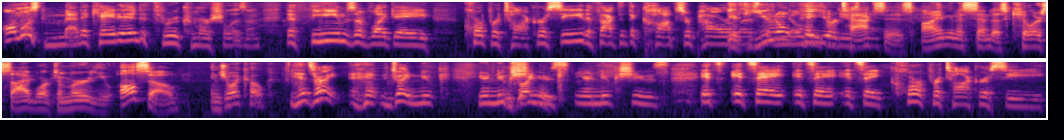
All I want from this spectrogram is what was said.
almost medicated through commercialism. The themes of like a corporatocracy, the fact that the cops are powerless. If you don't pay your do stuff. taxes, I'm going to send us Killer Cyborg to murder you. Also, enjoy Coke. That's right. Enjoy nuke your nuke Enjoy shoes. Your nuke shoes. It's it's a it's a it's a corporatocracy,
